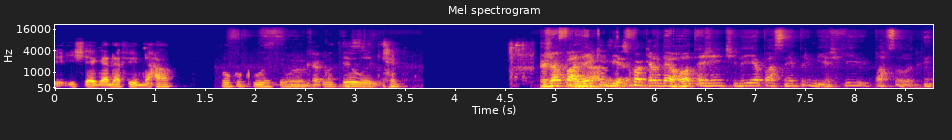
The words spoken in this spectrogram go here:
e chegar na final, pouco custa. Foi o que aconteceu. Eu já falei que mesmo com aquela derrota a Argentina ia passar em primeiro, acho que passou, né?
